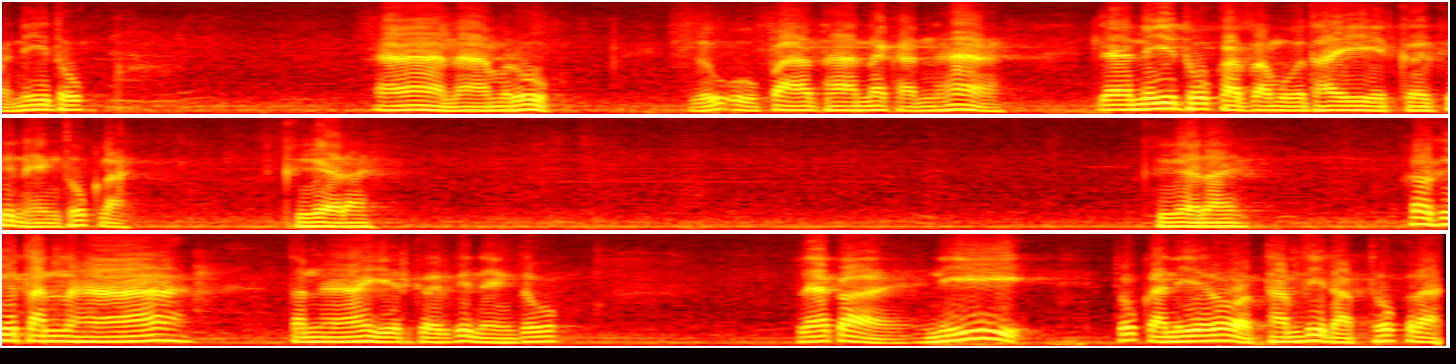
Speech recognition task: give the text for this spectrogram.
ว่านี่ทุกอ่านามรูป หรืออุปาทานขันห้าและนี้ทุกขสมุทัยเหตุเกิดขึ้นแห่งทุกข์ล่ะ คืออะไร คืออะไร ก็คือตัณหา ตัณหาเหตุเกิดขึ้นแห่งทุกข์แล้วก็นี้ทุกข์อนิโรธทำที่ดับทุกข์ละ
